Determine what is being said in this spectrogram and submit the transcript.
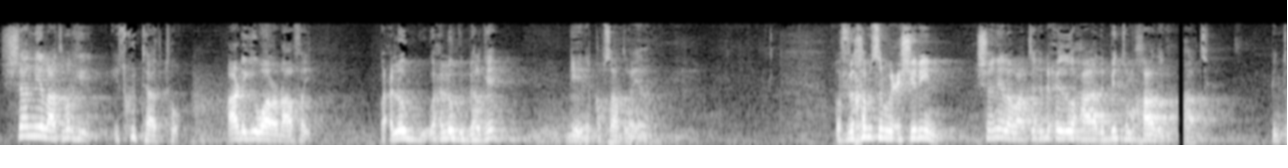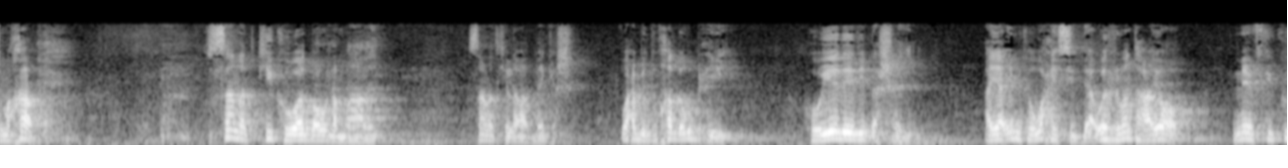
Shan iyo labaatan markii isku taagto adhigii waa la dhaafay. Waa loo waxaa loo gudbay halkee? Geeli qabsaadaba iyadan wa fii hamsan wa cishiriin. Shan iyo labaatanka dhexdeeda waxaa ahaaday bintu makhaadi ahaatay bintu makhaad sannadkii koowaad baa u dhammaaday. Sanadkii labaad bay gashay. Waxa bintu makhaad loogu bixiyey hooyadeedii dhashay ayaa iminka waxay sidaa way riman tahayoo neefkii ku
